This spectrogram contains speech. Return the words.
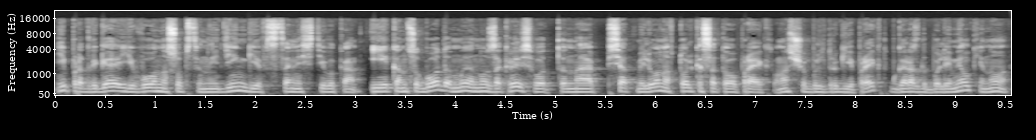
и продвигая его на собственные деньги в социальной сети ВК. И к концу года мы ну, закрылись вот на 50 миллионов только с этого проекта. У нас еще были другие проекты, гораздо более мелкие, но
